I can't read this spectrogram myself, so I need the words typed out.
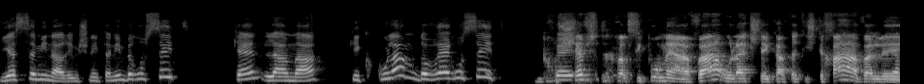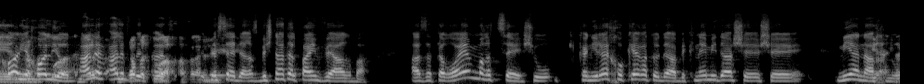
יש סמינרים שניתנים ברוסית, כן? למה? כי כולם דוברי רוסית. אני חושב שזה כבר סיפור מהעבר, אולי כשאתה הכרת את אשתך, אבל... אה, יכול, לא יכול בטוח. להיות. אני א', לא- א', אני לא בטוח, אבל... בסדר, אז בשנת 2004. אז אתה רואה מרצה שהוא כנראה חוקר, אתה יודע, בקנה מידה ש... ש... מי אנחנו?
